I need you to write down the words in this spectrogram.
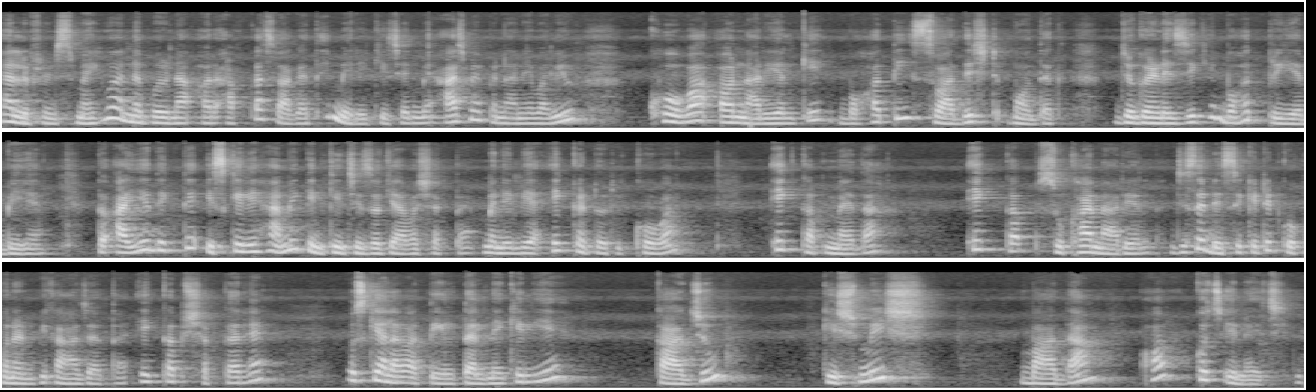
हेलो फ्रेंड्स, मैं हूँ अन्नपूर्णा और आपका स्वागत है मेरे किचन में। आज मैं बनाने वाली हूँ खोवा और नारियल के बहुत ही स्वादिष्ट मोदक, जो गणेश जी के बहुत प्रिय भी हैं। तो आइए देखते हैं, इसके लिए हमें किन किन चीज़ों की आवश्यकता है। मैंने लिया एक कटोरी खोवा, एक कप मैदा, एक कप सूखा नारियल, जिसे डेसिकेटेड कोकोनट भी कहा जाता है। एक कप शक्कर है, उसके अलावा तेल तलने के लिए काजू, किशमिश, बादाम और कुछ इलायची।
